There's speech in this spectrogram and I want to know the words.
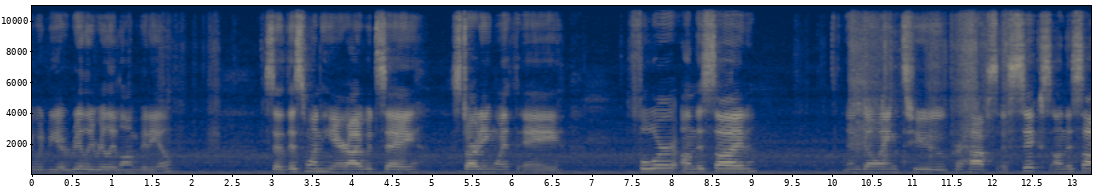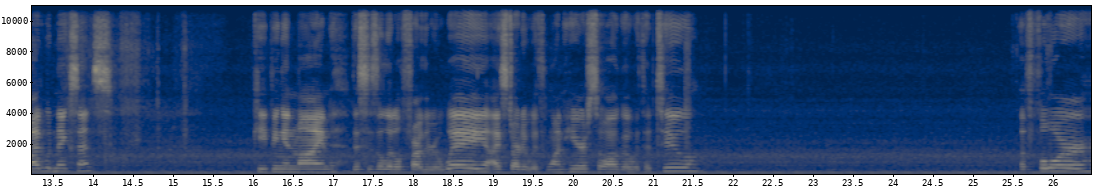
it would be a really, really long video. So this one here, I would say starting with a 4 on this side and going to perhaps a 6 on this side would make sense. Keeping in mind this is a little farther away, I started with 1 here, so I'll go with a 2. a 4,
